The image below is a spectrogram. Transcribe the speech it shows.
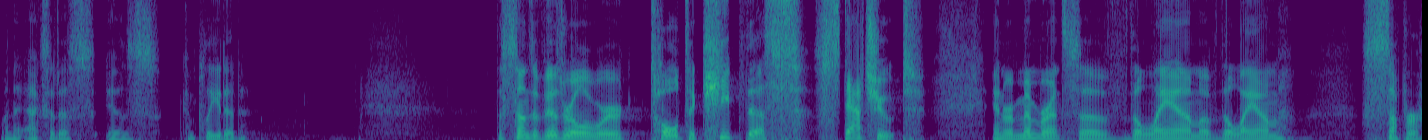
when the Exodus is completed. The sons of Israel were told to keep this statute in remembrance of the Lamb of the Lamb Supper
